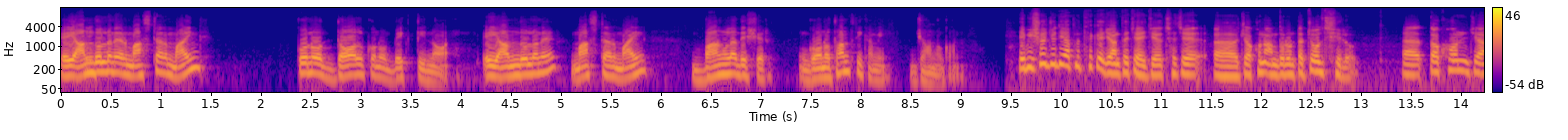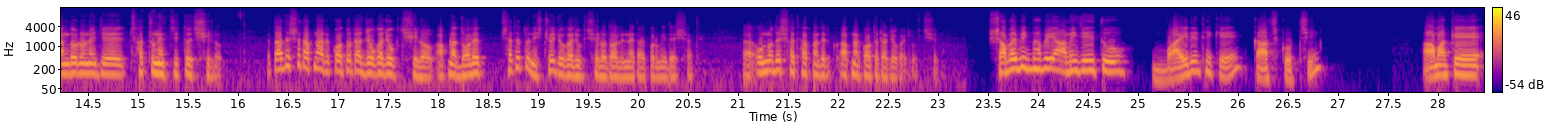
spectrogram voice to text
এই আন্দোলনের মাস্টার মাইন্ড কোনো দল কোনো ব্যক্তি নয়। এই আন্দোলনের মাস্টার মাইন্ড বাংলাদেশের গণতান্ত্রিকামী জনগণ। এই বিষয়ে যদি আপনার থেকে জানতে চাই যে হচ্ছে যে যখন আন্দোলনটা চলছিল তখন যে আন্দোলনে যে ছাত্র নেতৃত্ব ছিল তাদের সাথে আপনার কতটা যোগাযোগ ছিল? আপনার দলের সাথে তো নিশ্চয়ই যোগাযোগ ছিল দলের নেতাকর্মীদের সাথে। অন্যদের সাথে আপনাদের আপনার কতটা যোগাযোগ ছিল? স্বাভাবিকভাবে আমি যেহেতু বাইরে থেকে কাজ করছি। আমাকে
